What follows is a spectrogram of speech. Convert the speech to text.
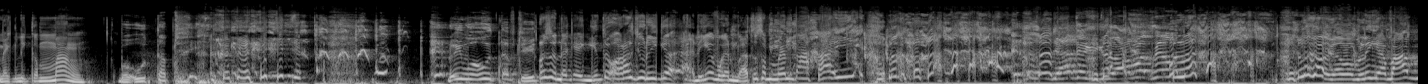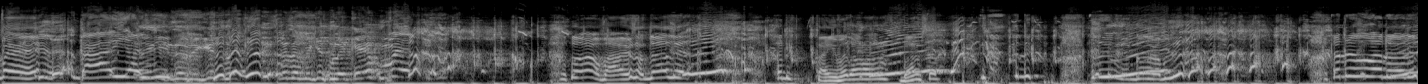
Make di Kemang. Bau utap Doi bau utap cuy. Terus udah kayak gitu orang curiga. Adinya bukan batu semen tai. Lu Jangan gitu amat kamu lu, lu kalau gak mau beli gak apa-apa. Tai anjing. Kita bikin Kita bikin black campaign Wah bangsat banget Aduh tai banget orang-orang. Bangsat. Aduh Aduh gue gak bisa Aduh aduh aduh.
